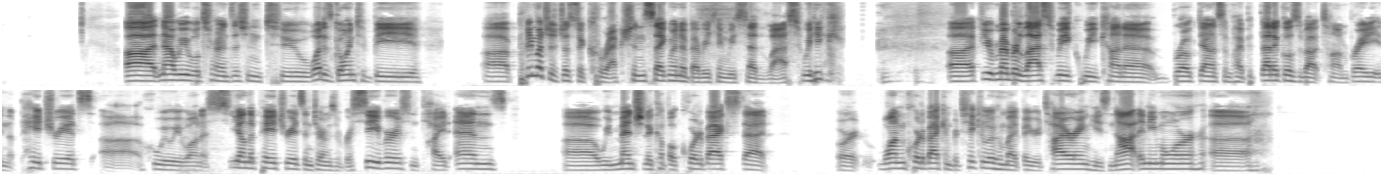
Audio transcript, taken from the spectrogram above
Uh, now we will transition to what is going to be uh, pretty much is just a correction segment of everything we said last week. Uh, if you remember last week, we kind of broke down some hypotheticals about Tom Brady and the Patriots, uh, who we want to see on the Patriots in terms of receivers and tight ends. Uh, we mentioned a couple quarterbacks that, or one quarterback in particular who might be retiring. He's not anymore. Uh,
